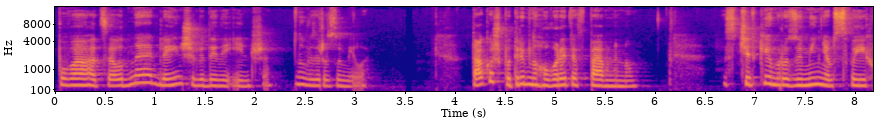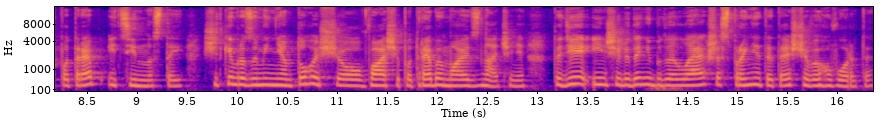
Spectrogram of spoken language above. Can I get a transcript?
повага це одне, для іншої людини інше. Ну, ви зрозуміли. Також потрібно говорити впевнено, з чітким розумінням своїх потреб і цінностей, з чітким розумінням того, що ваші потреби мають значення. Тоді іншій людині буде легше сприйняти те, що ви говорите.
